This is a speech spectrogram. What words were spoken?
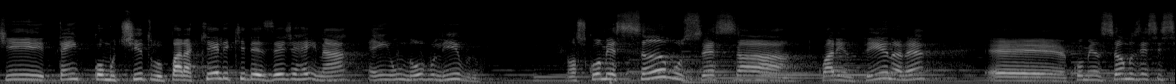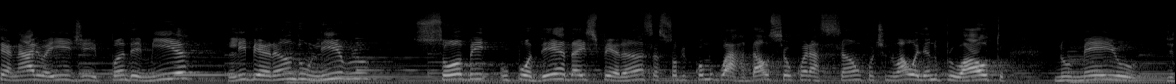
que tem como título Para aquele que deseja reinar em um novo livro. Nós começamos essa quarentena, né? É, começamos esse cenário aí de pandemia, liberando um livro sobre o poder da esperança, sobre como guardar o seu coração, continuar olhando para o alto no meio de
